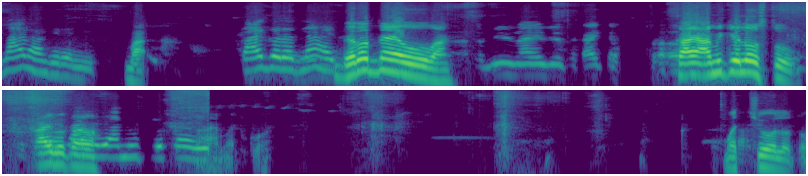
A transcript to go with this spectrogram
नाही काय गरज नाही गरज नाही हो मी नाही देत, काय कर? काय आम्ही केलो असतो. काय बघा. काय आम्ही उपयोग काय काय माहीत कोण. मच्छी ओल होतो.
